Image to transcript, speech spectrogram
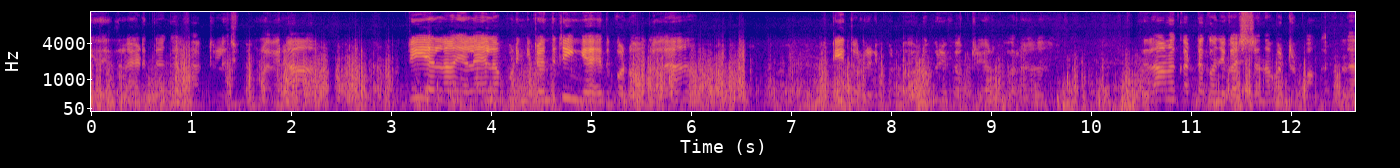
இதெல்லாம் எடுத்து அங்கே ஃபேக்ட்ரியில் வச்சுக்கோங்களா வேறா டீ எல்லாம் இலையெல்லாம் வந்துட்டு இங்கே இது பண்ணுவாங்கல்ல டீ தூள் ரெடி பண்ணுவோம் எவ்வளோ பெரிய ஃபேக்ட்ரியாக இருக்கு வரேன் இதெல்லாம் ஆனால் கட்ட கொஞ்சம் கஷ்டம் தான் பட்டிருப்பாங்க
